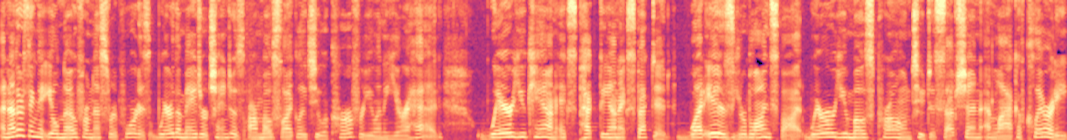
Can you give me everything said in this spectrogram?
Another thing that you'll know from this report is where the major changes are most likely to occur for you in the year ahead, where you can expect the unexpected. What is your blind spot? Where are you most prone to deception and lack of clarity?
